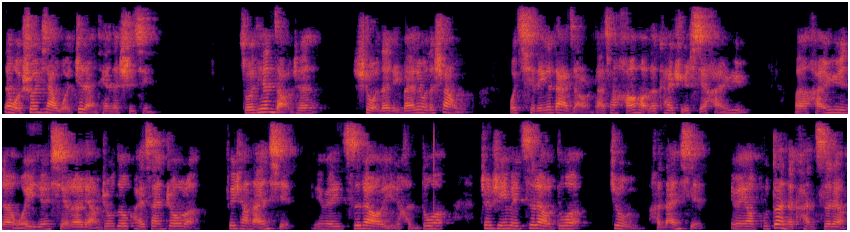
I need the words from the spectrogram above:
那我说一下我这两天的事情。昨天早晨是我的礼拜六的上午。我起了一个大早，打算好好的开始写韩愈。呃，韩愈呢，我已经写了两周多，快三周了，非常难写，因为资料也很多。正是因为资料多，就很难写，因为要不断的看资料，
